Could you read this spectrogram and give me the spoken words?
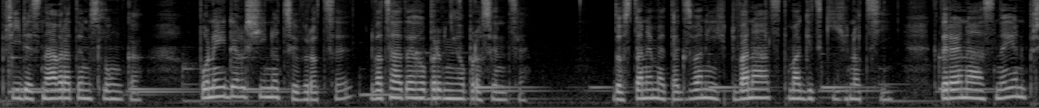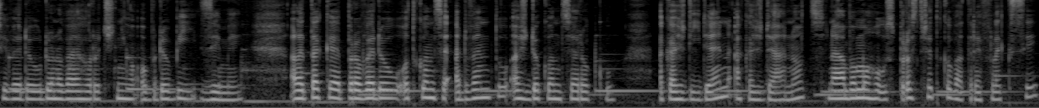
přijde s návratem slunka po nejdelší noci v roce 21. prosince. Dostaneme takzvaných 12 magických nocí, které nás nejen přivedou do nového ročního období zimy, ale také provedou od konce adventu až do konce roku. A každý den a každá noc nám mohou zprostředkovat reflexy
